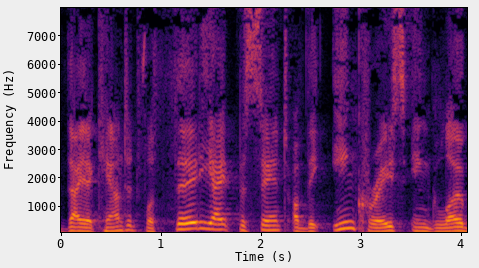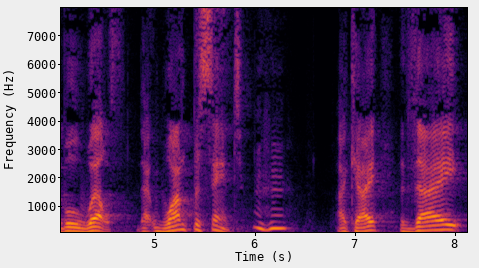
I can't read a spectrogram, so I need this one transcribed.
they accounted for 38% of the increase in global wealth. That one mm-hmm. Okay, they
